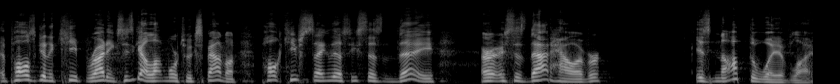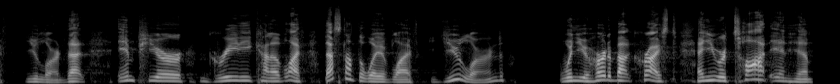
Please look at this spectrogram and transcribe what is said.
And Paul's going to keep writing because he's got a lot more to expound on. Paul keeps saying this. He says, They or it says that, however, is not the way of life you learned. That impure, greedy kind of life. That's not the way of life you learned. when you heard about Christ and you were taught in him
